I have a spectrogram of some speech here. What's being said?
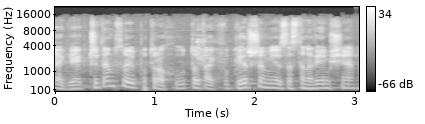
tak, jak czytam sobie po trochu, to tak, po pierwsze zastanawiałem się,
